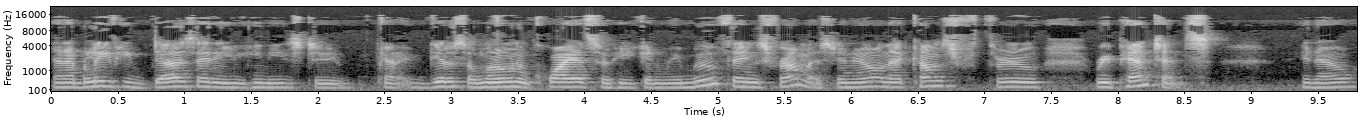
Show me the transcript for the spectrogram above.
and I believe He does that. He, he needs to kind of get us alone and quiet so He can remove things from us, you know, and that comes through repentance, you know.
